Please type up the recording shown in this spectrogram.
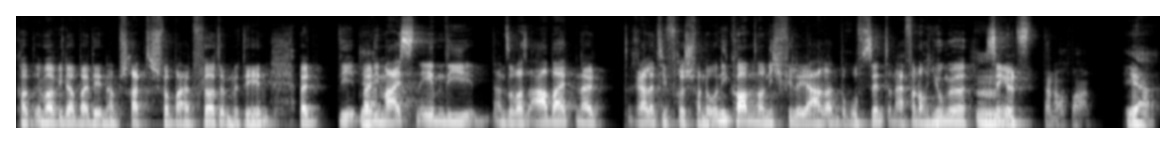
kommt immer wieder bei denen am Schreibtisch vorbei und flirtet mit denen. Weil die, weil Ja. die meisten eben, die an sowas arbeiten, halt relativ frisch von der Uni kommen, noch nicht viele Jahre im Beruf sind und einfach noch junge Mhm. Singles dann auch waren. Ja,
